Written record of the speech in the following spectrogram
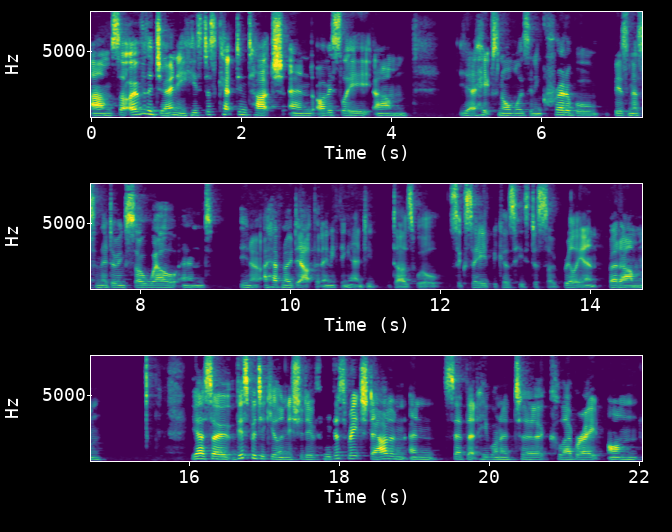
Um, so over the journey, he's just kept in touch, and obviously, um, yeah, Heaps Normal is an incredible business, and they're doing so well. And you know, I have no doubt that anything Andy does will succeed because he's just so brilliant. But um, Yeah, so this particular initiative, he just reached out and, and said that he wanted to collaborate on,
